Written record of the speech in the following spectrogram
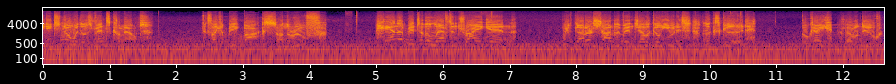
We need to know where those vents come out. It's like a big box on the roof. Pan a bit to the left and try again. We've got our shot of the Vangelico unit. Looks good. Okay, that'll do.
